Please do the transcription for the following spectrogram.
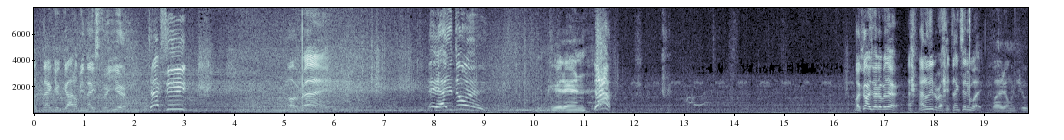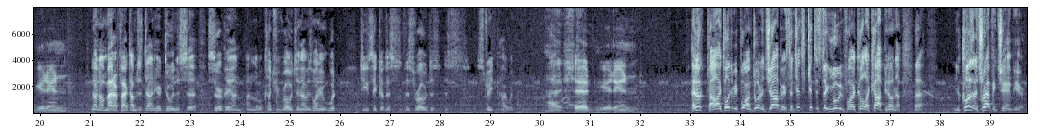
Oh, thank you, God. I'll be nice for a year. Taxi! All right. Hey, how you doing? Get in. Ah! My car's right over there. I don't need a ride. Thanks anyway. Why don't you get in? No, no. Matter of fact, I'm just down here doing this uh, survey on, on little country roads, and I was wondering, what do you think of this this road, this this street highway? I said get in. Hey, look, pal. I told you before I'm doing a job here, so just get this thing moving before I call a cop. You know, uh, uh, you're causing a traffic jam here.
